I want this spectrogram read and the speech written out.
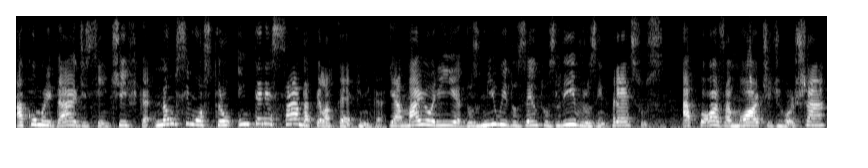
A comunidade científica não se mostrou interessada pela técnica e a maioria dos 1.200 livros impressos após a morte de Rorschach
